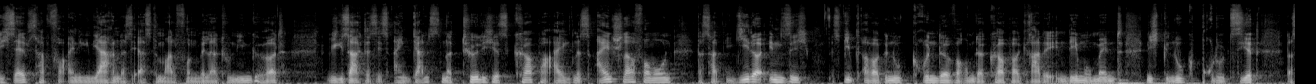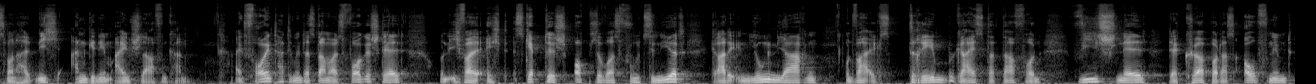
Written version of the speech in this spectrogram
Ich selbst habe vor einigen Jahren das erste Mal von Melatonin gehört. Wie gesagt, es ist ein ganz natürliches, körpereigenes Einschlafhormon. Das hat jeder in sich. Es gibt aber genug Gründe, warum der Körper gerade in dem Moment nicht genug produziert, dass man halt nicht angenehm einschlafen kann. Ein Freund hatte mir das damals vorgestellt und ich war echt skeptisch, ob sowas funktioniert, gerade in jungen Jahren und war extrem begeistert davon, wie schnell der Körper das aufnimmt.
